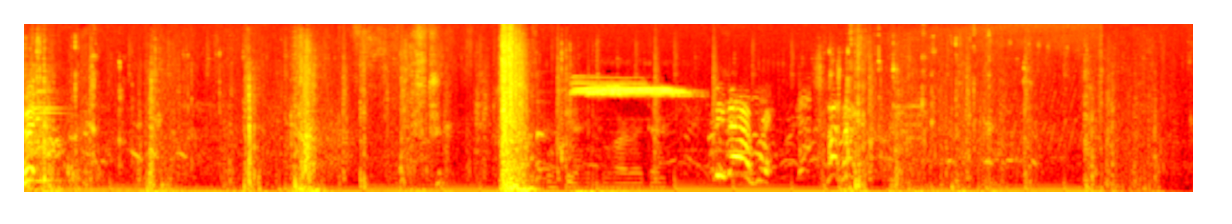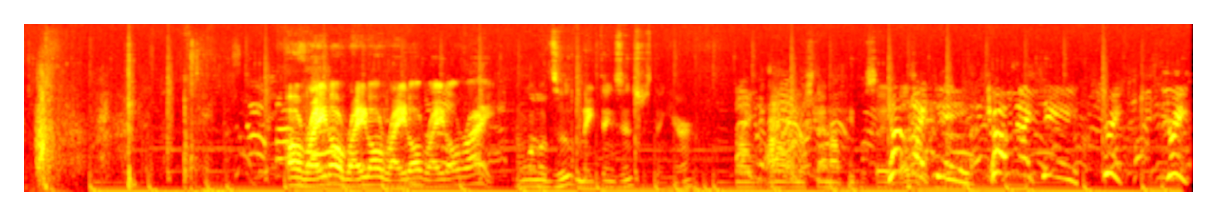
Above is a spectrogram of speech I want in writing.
Ready? Ooh, I hit too hard right there. Steve Maverick! All right, all right, all right, all right, all right. I'm gonna do make things interesting here. I don't, I don't understand how people say it Cup 19! Cup 19! Street! Street!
